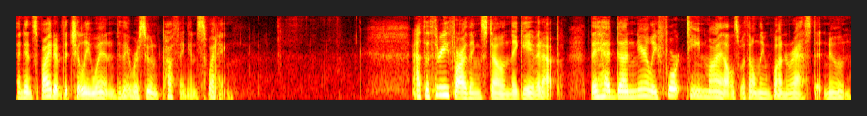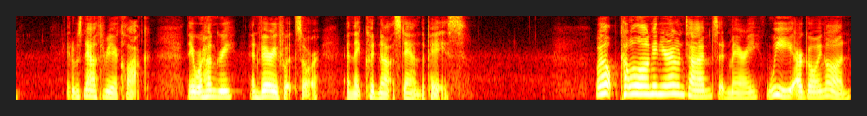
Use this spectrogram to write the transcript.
and in spite of the chilly wind they were soon puffing and sweating. At the three farthing stone they gave it up. They had done nearly fourteen miles with only one rest at noon. It was now three o'clock. They were hungry and very footsore, and they could not stand the pace. "Well, come along in your own time," said Merry. "We are going on."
